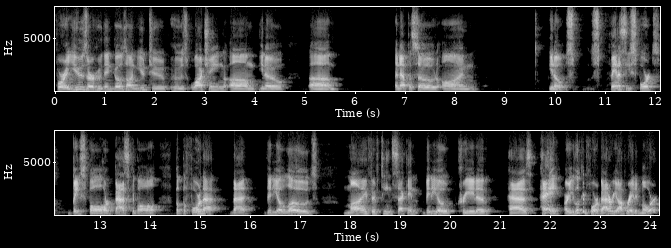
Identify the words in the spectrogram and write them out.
for a user who then goes on YouTube who's watching, um, you know, um, an episode on, you know, fantasy sports, baseball or basketball, but before that that video loads, my 15 second video creative has, hey, are you looking for a battery operated mower?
